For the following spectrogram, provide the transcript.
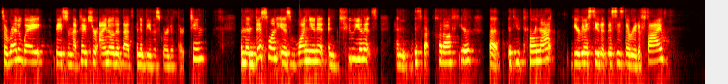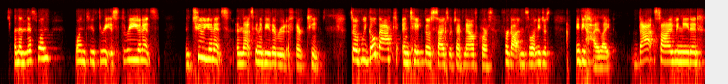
So right away, based on that picture, I know that that's going to be the square root of 13. And then this one is one unit and two units, and this got cut off here. But if you turn that, you're going to see that this is the root of 5. And then this one, one, two, three, is three units and two units, and that's going to be the root of 13. So if we go back and take those sides, which I've now, of course, forgotten. So let me just maybe highlight. That side we needed,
